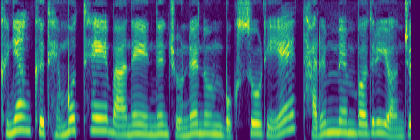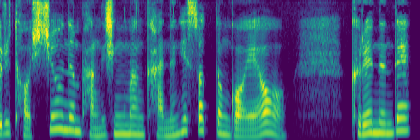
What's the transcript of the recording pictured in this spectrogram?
그냥 그 데모 테이프 안에 있는 존 레논 목소리에 다른 멤버들이 연주를 더 씌우는 방식만 가능했었던 거예요. 그랬는데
